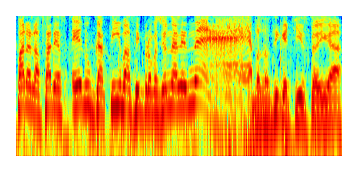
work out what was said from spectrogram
para las áreas educativas y profesionales. Nah, pues así que chiste, oiga.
